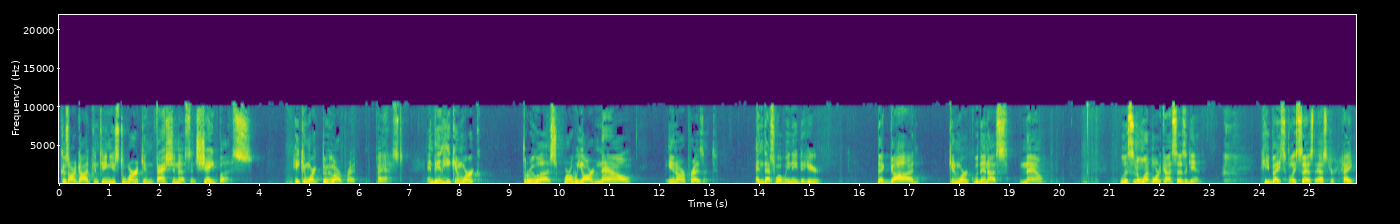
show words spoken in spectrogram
Because our God continues to work and fashion us and shape us. He can work through our past. And then He can work through us where we are now in our present. And that's what we need to hear. That God can work within us now. Listen to what Mordecai says again. He basically says to Esther, hey,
